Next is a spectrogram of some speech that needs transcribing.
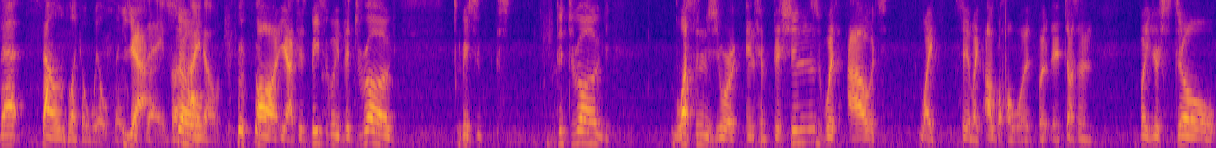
That sounds like a will thing Yeah, to say, but so- I don't. Uh, yeah, because basically the drug, basically, the drug lessens your inhibitions without, like, say, like alcohol would, but it doesn't. But you're still,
